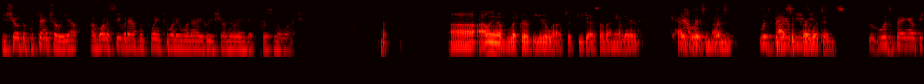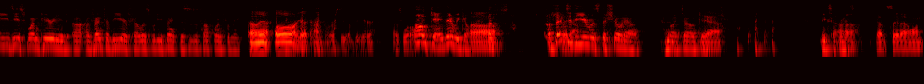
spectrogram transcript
He showed the potential. Yep. I want to see what happens in 2021. I agree. Sean Noriega, person to watch. Uh, I only have lifter of the year left. If you guys have any other Yeah, categories, let's and let's let's my bang out the easiest. superlatives. Let's bang out the easiest one. Period. Uh, event of the year, fellas. What do you think? This is a tough one for me. Oh yeah. Oh, I got controversy of the year as well. Okay, there we go. Uh, Ev- event of the year was the showdown, but uh, okay, Yeah. Big surprise. Uh, got to say that one.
